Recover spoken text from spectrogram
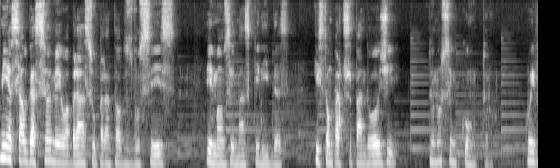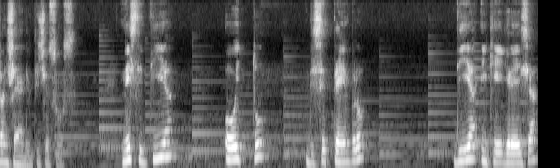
Minha saudação e meu abraço para todos vocês, irmãos e irmãs queridas, que estão participando hoje do nosso encontro com o Evangelho de Jesus. Neste dia 8 de setembro, dia em que a Igreja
